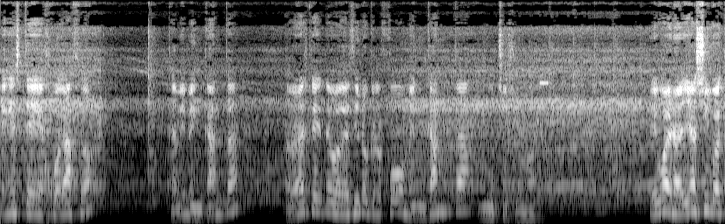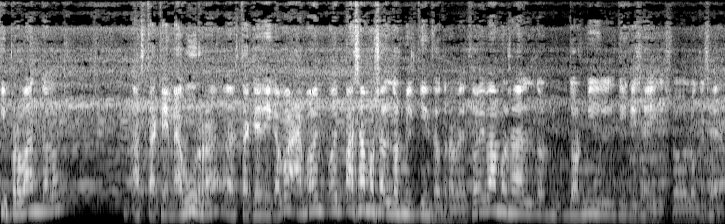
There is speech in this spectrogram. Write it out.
en este juegazo, que a mí me encanta. La verdad es que debo decirlo que el juego me encanta muchísimo. Y bueno, ya sigo aquí probándolo hasta que me aburra, hasta que diga, "Buah, hoy, hoy pasamos al 2015 otra vez, hoy vamos al do- 2016 o lo que sea.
